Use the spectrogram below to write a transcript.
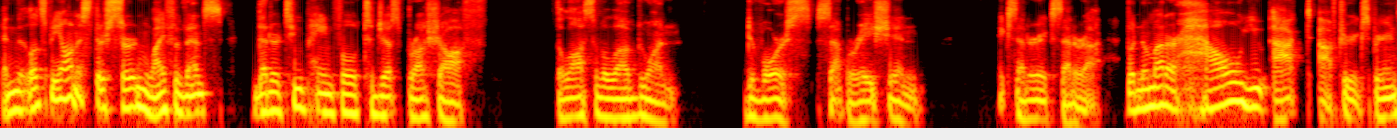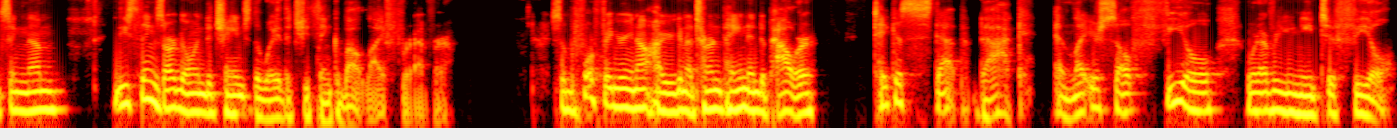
And let's be honest, there's certain life events that are too painful to just brush off. The loss of a loved one, divorce, separation, et cetera, et cetera. But no matter how you act after experiencing them, these things are going to change the way that you think about life forever. So before figuring out how you're going to turn pain into power, take a step back and let yourself feel whatever you need to feel.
